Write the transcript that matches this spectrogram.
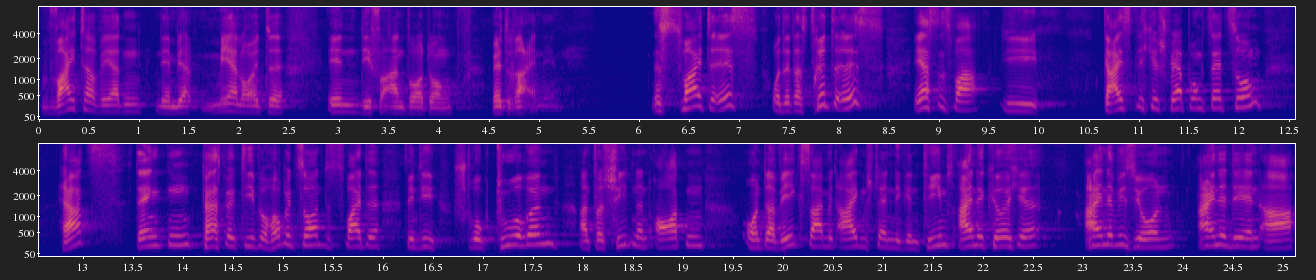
weiter werden, indem wir mehr Leute in die Verantwortung mit reinnehmen. Das zweite ist, oder das dritte ist, erstens war die geistliche Schwerpunktsetzung, Herz, Denken, Perspektive, Horizont. Das zweite sind die Strukturen an verschiedenen Orten unterwegs sein mit eigenständigen Teams. Eine Kirche, eine Vision, eine DNA,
